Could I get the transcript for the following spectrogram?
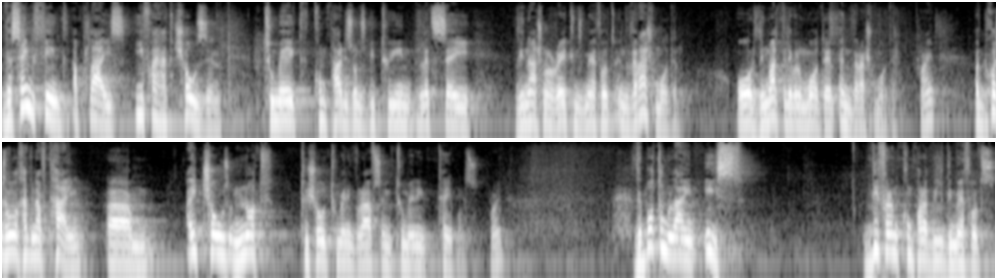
The same thing applies if I had chosen to make comparisons between, let's say, the national ratings method and the Rasch model, or the multi-level model and the Rasch model, right? But because I don't have enough time, um, I chose not to show too many graphs and too many tables, right? The bottom line is different comparability methods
